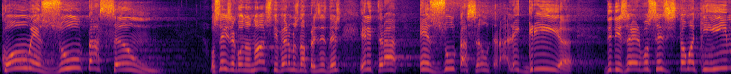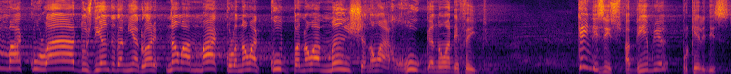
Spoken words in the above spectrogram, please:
com exultação. Ou seja, quando nós estivermos na presença de Deus, Ele terá exultação, terá alegria de dizer: vocês estão aqui imaculados diante da minha glória. Não há mácula, não há culpa, não há mancha, não há ruga, não há defeito. Quem diz isso? A Bíblia, porque Ele diz.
